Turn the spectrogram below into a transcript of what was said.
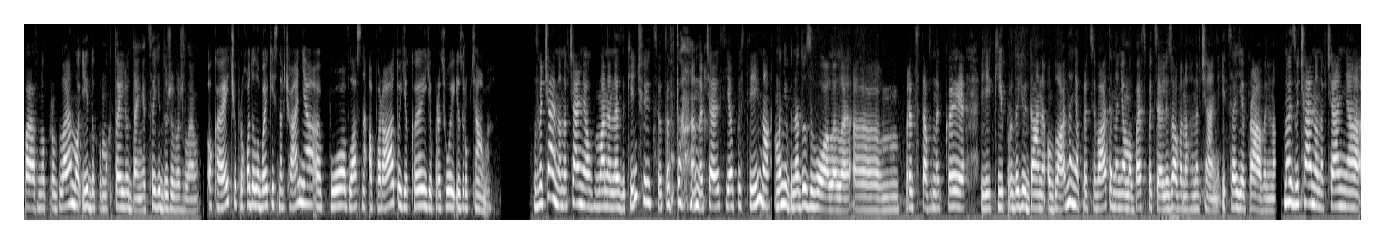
певну проблему і допомогти людині. Це є дуже важливо. Окей, чи проходили ви якісь навчання е, по власне апарату, який працює із рубцями? Звичайно, навчання в мене не закінчується, тобто навчаюсь я постійно. Мені б не дозволили ем, представники, які продають дане обладнання, працювати на ньому без спеціалізованого навчання, і це є правильно. Ну і звичайно, навчання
